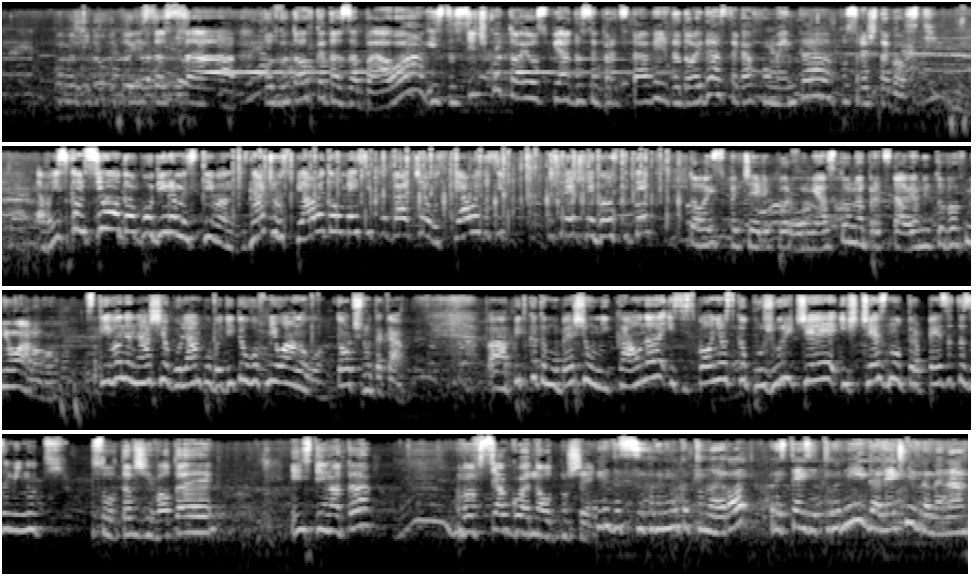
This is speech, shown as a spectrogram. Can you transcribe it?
Между другото и с а, подготовката за бала и с всичко той успя да се представи и да дойде, а сега в момента посреща гости. Ама искам силно да аплодираме Стивън. Значи успял е да умеси погача, успял е да си посрещне гостите. Той спечели първо място на представянето в Миланово. Стивън е нашия голям победител в Миланово. Точно така. А, питката му беше уникална и си спомням скъпо жури, че е изчезна от трапезата за минути. Солта в живота е истината във всяко едно отношение. И да се съхраним като народ през тези трудни и далечни времена.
